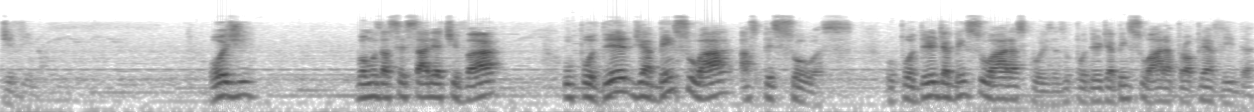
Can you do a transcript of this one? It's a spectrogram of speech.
divino. Hoje vamos acessar e ativar o poder de abençoar as pessoas, o poder de abençoar as coisas, o poder de abençoar a própria vida,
